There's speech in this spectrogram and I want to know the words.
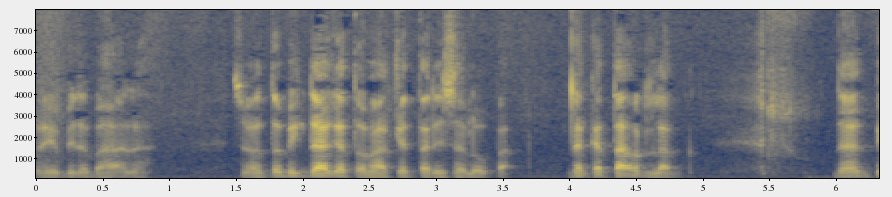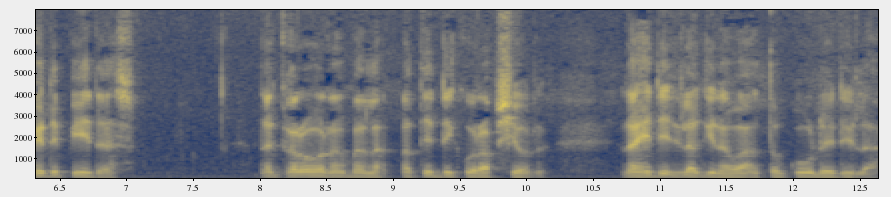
ngayon binabaha na. So ang tubig dagat umakit na rin sa lupa. Nagkataon lang na ang Pilipinas nagkaroon ng matinding korupsyon na hindi nila ginawa ang tungkulin nila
